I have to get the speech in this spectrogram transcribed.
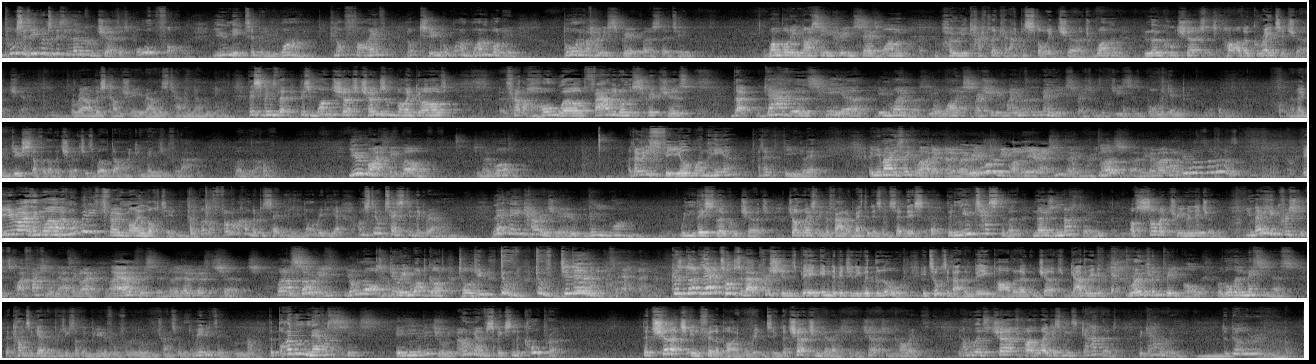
Paul says, even to this local church that's awful, you need to be one. Not five, not two, but one. One body. Born of the Holy Spirit, verse 13. One body, Nicene Creed says, one holy Catholic and Apostolic church. One local church that's part of a greater church around this country, around this town, around the world. This means that this one church chosen by God throughout the whole world, founded on the scriptures, that gathers here in Weymouth. Your one expression in Weymouth of many expressions of Jesus' born again people. And I know you do stuff with other churches. Well done. I commend you for that. Well done. You might think, well, do you know what? I don't really feel one here. I don't feel it. And you might think, well, I don't know if I really want to be one here, actually. Much. I think I might want to be one somewhere else. You might think, well, I've not really thrown my lot in. I'm not, I'm not 100% here, not really yet. I'm still testing the ground. Let me encourage you, be one in this local church. John Wesley, the founder of Methodism, said this The New Testament knows nothing of solitary religion. You may hear Christians, it's quite fashionable now, saying, well, I, I am a Christian, but I don't go to church. Well, I'm sorry, you're not doing what God told you do, do, to do. Because God never talks about Christians being individually with the Lord. He talks about them being part of a local church, a gathering of broken people with all their messiness that come together and produce something beautiful for the Lord and transform community. Mm. The Bible never speaks in the individual, it only ever speaks in the corporate. The church in Philippi were written to, the church in Galatia, the church in Corinth. In other words, church, by the way, just means gathered, the gathering. The gathering.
